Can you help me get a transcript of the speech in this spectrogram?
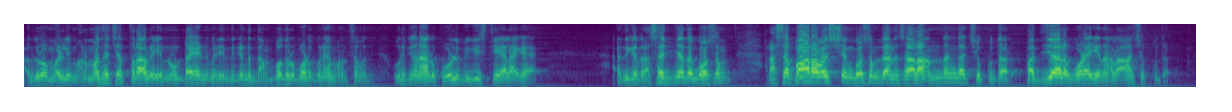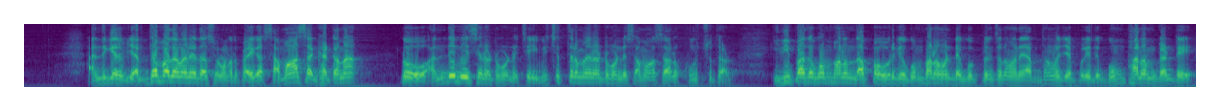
అందులో మళ్ళీ మన్మథ చిత్రాలు ఎన్ని ఉంటాయండి మీరు? ఎందుకంటే దంపతులు పడుకునే మంచం అది. ఉరికే నాలుగు కోళ్ళు బిగిస్తే అలాగా అందుకని రసజ్ఞత కోసం రసపారవశ్యం కోసం దాన్ని చాలా అందంగా చెక్కుతారు. పద్యాలు కూడా ఈయన అలా చెక్కుతాడు. అందుకని వ్యర్థపదం అనేది అసలు ఉన్నది పైగా సమాస ఘటనలో అందివేసినటువంటి చేయి విచిత్రమైనటువంటి సమాసాలు కూర్చుతాడు. ఇది పద గుంఫనం తప్ప ఊరికి గుంఫనం అంటే గుప్పించడం అనే అర్థంలో చెప్పేది ఇది. గుంఫనం కంటే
